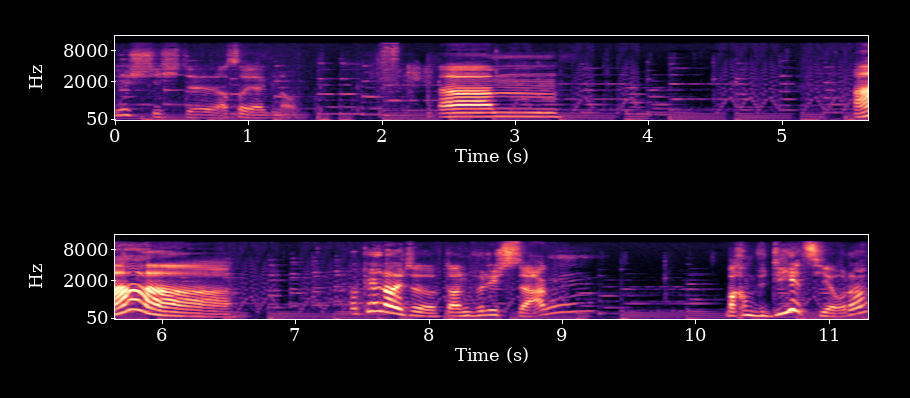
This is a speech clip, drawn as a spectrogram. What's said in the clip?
Geschichte. Achso, ja, genau. Ähm. Ah! Okay, Leute, dann würde ich sagen, machen wir die jetzt hier, oder?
